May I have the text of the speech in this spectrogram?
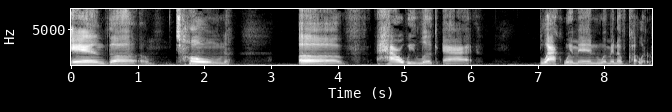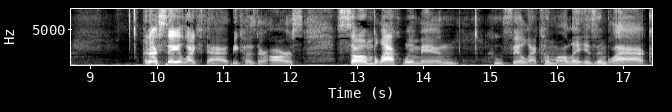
and the um, tone of how we look at black women, women of color. And I say it like that because there are some black women who feel like Kamala isn't black.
